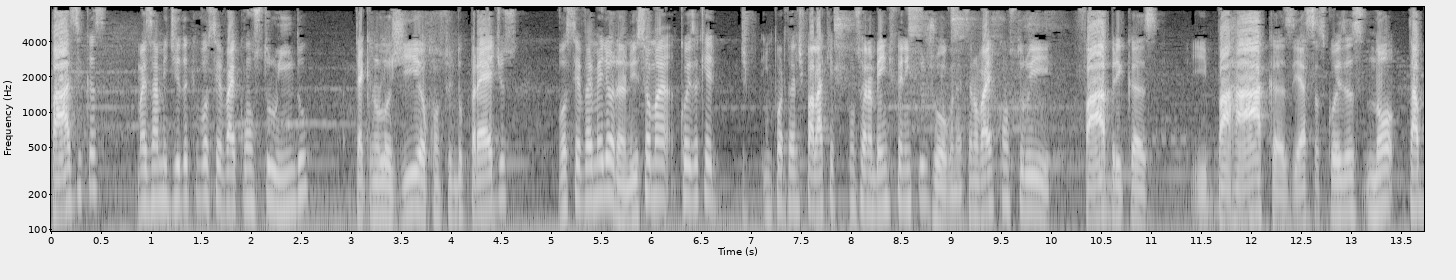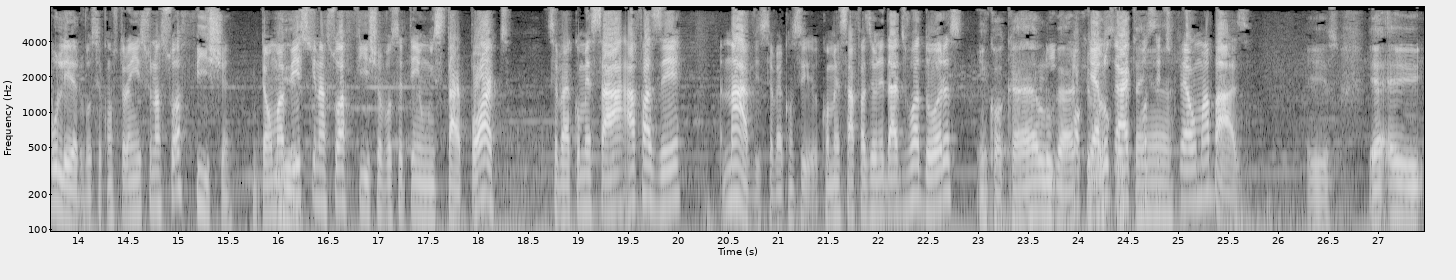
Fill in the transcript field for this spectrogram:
básicas, mas à medida que você vai construindo tecnologia ou construindo prédios, você vai melhorando. Isso é uma coisa que é importante falar que funciona bem diferente do jogo, né? Você não vai construir fábricas e barracas e essas coisas no tabuleiro. Você constrói isso na sua ficha. Então, uma isso. vez que na sua ficha você tem um starport, você vai começar a fazer naves. Você vai começar a fazer unidades voadoras em qualquer lugar, em qualquer que, lugar você que você tiver uma base. Isso. E, e,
